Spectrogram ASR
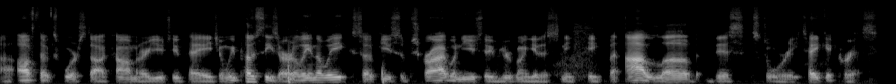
uh, offthehooksports.com at our YouTube page. And we post these early in the week. So if you subscribe on YouTube, you're going to get a sneak peek. But I love this story. Take it, Chris.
